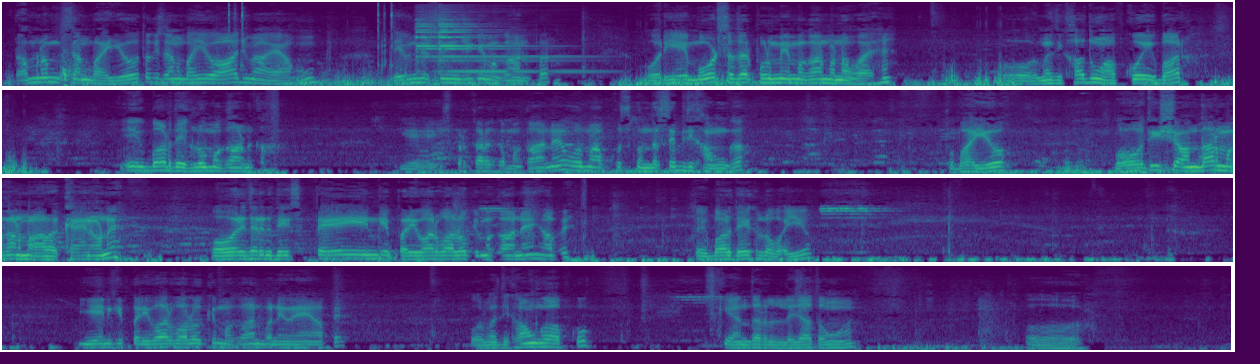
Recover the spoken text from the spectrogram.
राम राम किसान भाइयों तो किसान भाइयों, आज मैं आया हूँ देवेंद्र सिंह जी के मकान पर, और ये मोड़ सदरपुर में मकान बना हुआ है। और मैं दिखा दूँ आपको एक बार एक बार देख लो मकान का। ये इस प्रकार का मकान है, और मैं आपको उसको अंदर से भी दिखाऊँगा। तो भाइयों, बहुत ही शानदार मकान बना रखा है इन्होंने। और इधर देख सकते हैं इनके परिवार वालों के मकान है यहाँ पे। तो एक बार देख लो भाइयों। ये इनके परिवार वालों के मकान बने हुए हैं यहाँ पे। और मैं दिखाऊँगा आपको। इसके अंदर ले जाता हूँ मैं। और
